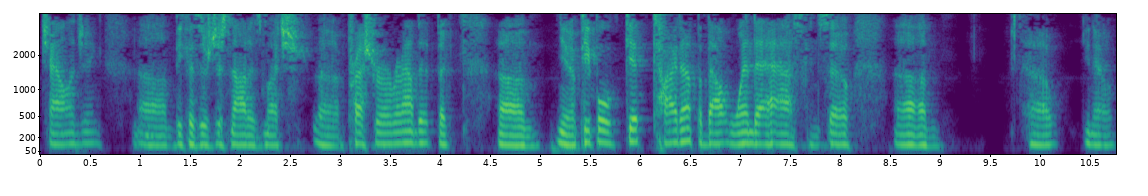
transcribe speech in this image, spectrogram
challenging mm-hmm. um, because there's just not as much uh, pressure around it. But um, you know, people get tied up about when to ask, and so um, uh, you know,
